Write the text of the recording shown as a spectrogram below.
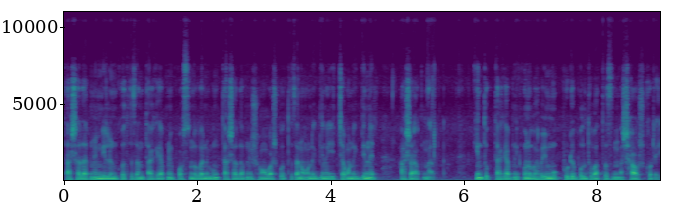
তার সাথে আপনি মিলন করতে চান, তাকে আপনি পছন্দ করেন এবং তার সাথে আপনি সহবাস করতে চান, অনেক দিনের ইচ্ছা, অনেক দিনের আশা আপনার। কিন্তু তাকে আপনি কোনোভাবেই মুখ ফুটে বলতে পারতেছেন না, সাহস করে।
